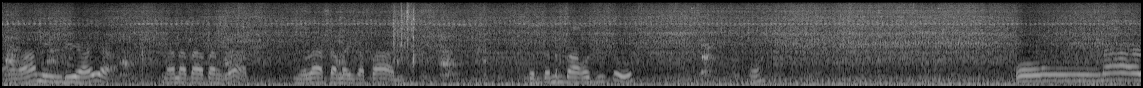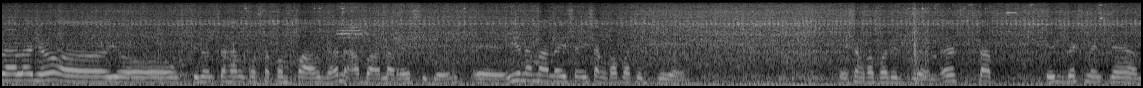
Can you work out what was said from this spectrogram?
ang aming biyaya na natatanggap mula sa may kapal. Ganda ng bako dito. Oh. Kung naalala nyo, ah, yung pinuntahan ko sa Pampanga na Abana Residence, eh, yun naman ay sa isang kapatid ko yun. Sa isang kapatid ko yun. Eh, stop investment niya yan.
